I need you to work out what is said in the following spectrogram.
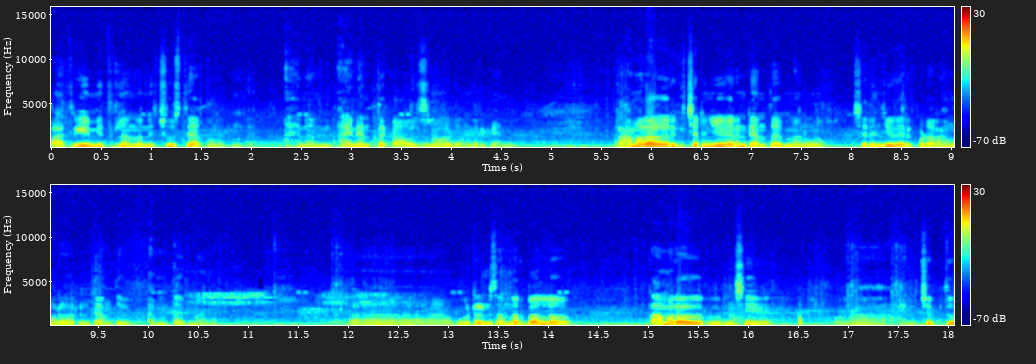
పాత్రికేయ మిత్రులందరినీ చూస్తే అర్థమవుతుంది. ఆయన ఆయన ఎంత కావలసిన వాడు అందరికీ అని. రామారావు గారికి చిరంజీవి గారు అంటే ఎంత అభిమానమో చిరంజీవి గారికి కూడా రామారావు గారు అంటే అంత అంత అభిమానం. ఒకటి రెండు సందర్భాల్లో రామారావు గురించి ఆయన చెప్తూ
